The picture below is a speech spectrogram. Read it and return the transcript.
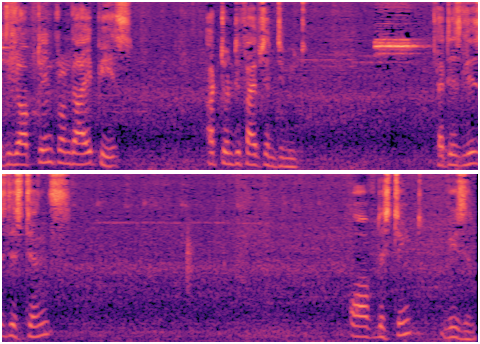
it is obtained from the eyepiece at 25 centimeter. That is least distance of distinct vision.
